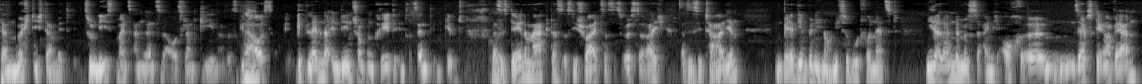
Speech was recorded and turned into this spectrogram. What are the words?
dann möchte ich damit zunächst mal ins angrenzende Ausland gehen. Also es gibt, ja. aus, gibt Länder, in denen es schon konkrete Interessenten gibt. Cool. Das ist Dänemark, das ist die Schweiz, das ist Österreich, das ist Italien. In Belgien bin ich noch nicht so gut vernetzt. Niederlande müsste eigentlich auch äh, ein Selbstgänger werden.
